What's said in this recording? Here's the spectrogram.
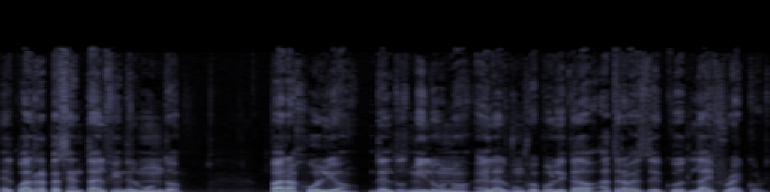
el cual representa el fin del mundo. Para julio del 2001, el álbum fue publicado a través de Good Life Records.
